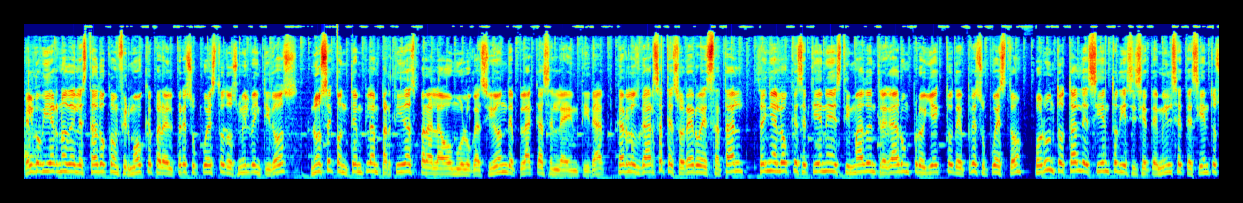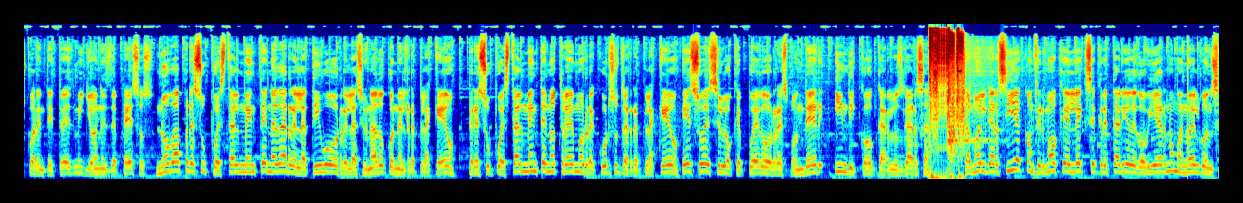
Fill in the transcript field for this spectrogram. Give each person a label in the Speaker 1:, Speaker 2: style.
Speaker 1: El gobierno del estado confirmó que para el presupuesto 2022 no se contemplan partidas para la homologación de placas en la entidad. Carlos Garza, tesorero estatal, señaló que se tiene estimado entregar un proyecto de presupuesto por un total de 117.743 millones de pesos. No va presupuestalmente nada relativo o relacionado con el replaqueo. Presupuestalmente no traemos recursos de replaqueo. Eso es lo que puedo responder, indicó Carlos Garza. Samuel García confirmó que el ex secretario de gobierno Manuel González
